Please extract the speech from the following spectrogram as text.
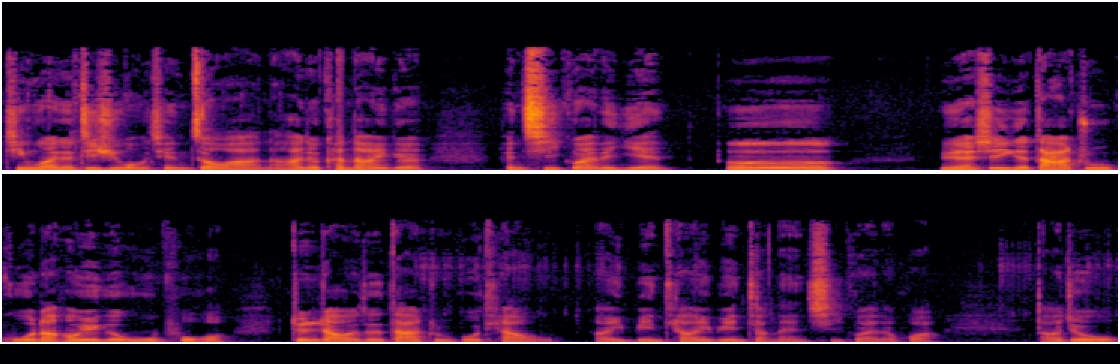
青蛙就继续往前走啊，然后他就看到一个很奇怪的烟哦，原来是一个大煮锅，然后有一个巫婆正绕着这个大煮锅跳舞，然后一边跳一边讲的很奇怪的话，然后就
